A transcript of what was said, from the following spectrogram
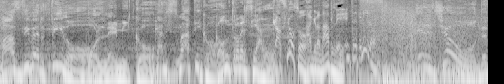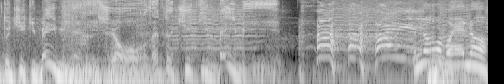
más divertido, polémico, Carismático. Controversial. Gracioso. Agradable. el show de tu chiqui baby. El show de tu chiqui baby. No, bueno.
